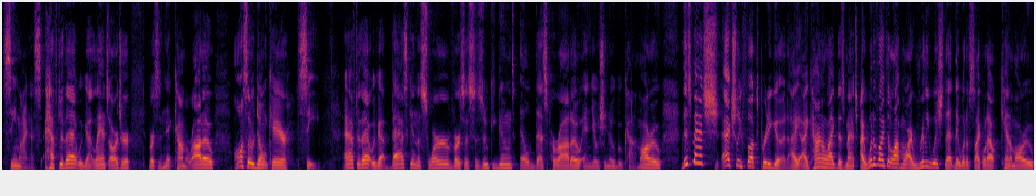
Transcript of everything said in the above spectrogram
C minus. After that, we've got Lance Archer versus Nick Comoroto. Also, don't care. C. After that, we've got Baskin the Swerve versus Suzuki Goons, El Desperado and Yoshinobu Kanemaru. This match actually fucked pretty good. I, I kind of like this match. I would have liked it a lot more. I really wish that they would have cycled out Kanemaru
